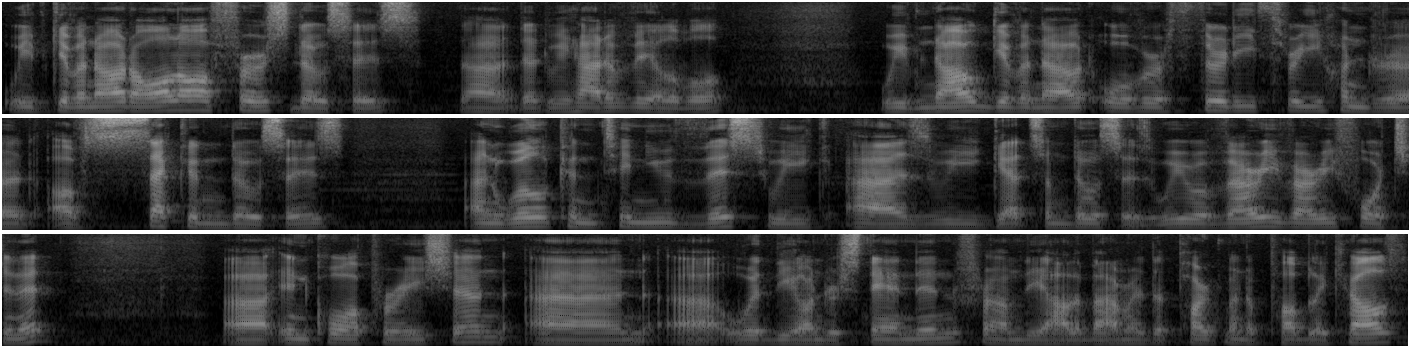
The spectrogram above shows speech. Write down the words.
we've given out all our first doses uh, that we had available. We've now given out over 3,300 of second doses and will continue this week as we get some doses. We were very, very fortunate uh, in cooperation and uh, with the understanding from the Alabama Department of Public Health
